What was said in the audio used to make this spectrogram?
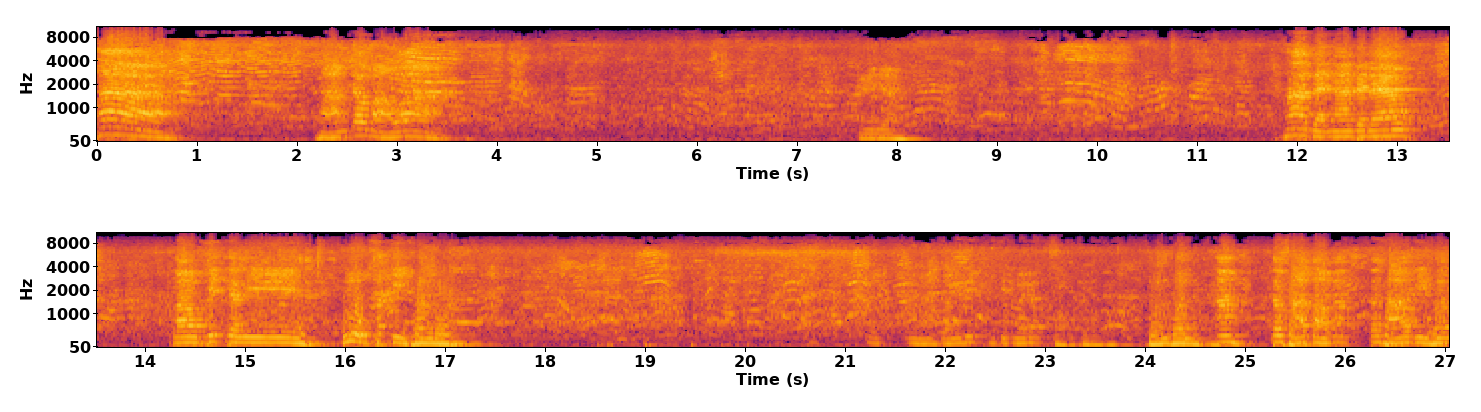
ถ้า ถามเจ้าบ่าวว่าไงเดียวถ้าแต่งงานไปแล้ว เราคิดจะมีลูกสักกี่คนดู นนี้ที่คิดไว้ก็สองคนครับสองคนอะเจ้าสาวตอบบ้างเจ้าสาวกี่คน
